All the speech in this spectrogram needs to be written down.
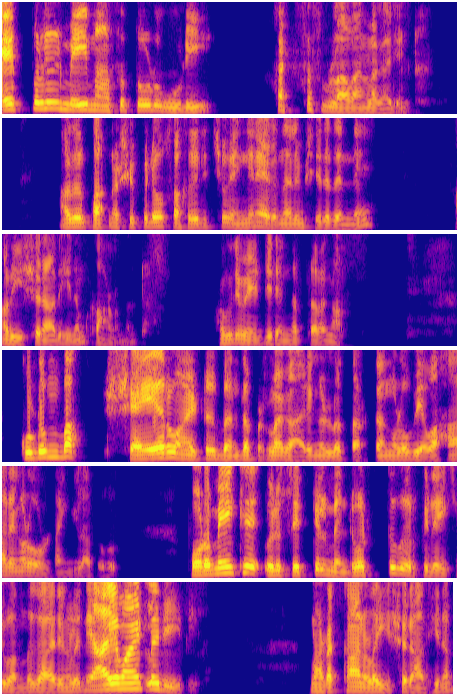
ഏപ്രിൽ മെയ് മാസത്തോടു കൂടി സക്സസ്ഫുൾ ആവാനുള്ള കാര്യമുണ്ട്. അത് പാർട്ട്ണർഷിപ്പിലോ സഹകരിച്ചോ എങ്ങനെയായിരുന്നാലും ശരി തന്നെ അത് ഈശ്വരാധീനം കാണുന്നുണ്ട്. അതിനു വേണ്ടി രംഗത്തിറങ്ങാം. കുടുംബ ഷെയറുമായിട്ട് ബന്ധപ്പെട്ടുള്ള കാര്യങ്ങളിൽ തർക്കങ്ങളോ വ്യവഹാരങ്ങളോ ഉണ്ടെങ്കിൽ അത് പുറമേക്ക് ഒരു സെറ്റിൽമെന്റ് ഒത്തുതീർപ്പിലേക്ക് വന്ന് കാര്യങ്ങൾ ന്യായമായിട്ടുള്ള രീതിയിൽ നടക്കാനുള്ള ഈശ്വരാധീനം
